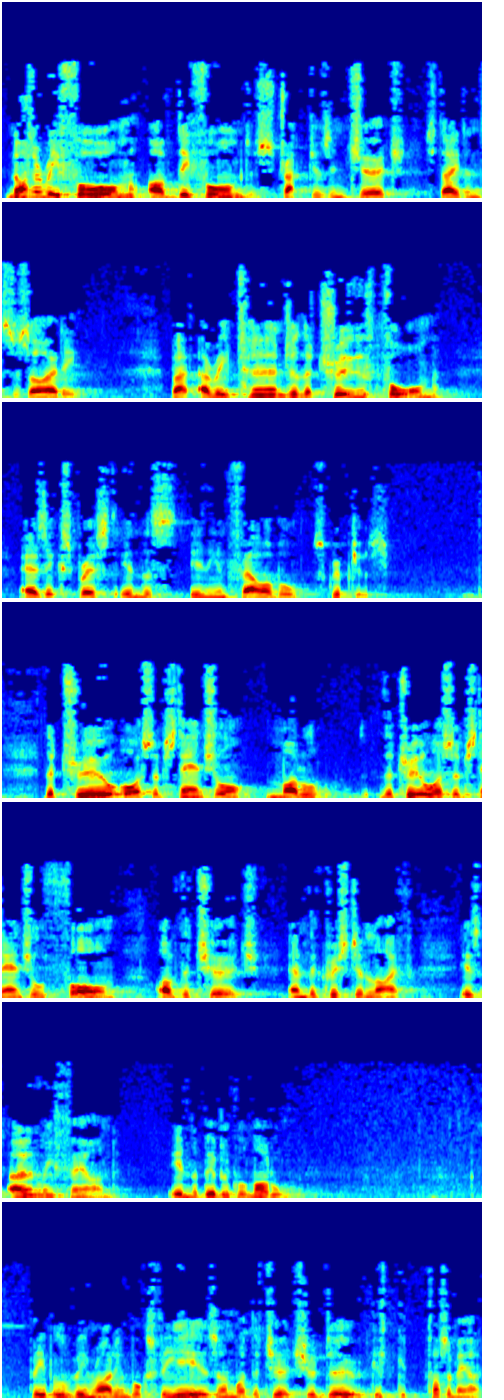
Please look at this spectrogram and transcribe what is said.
not a reform of deformed structures in church, state and society, but a return to the true form as expressed in the, in the infallible scriptures. The true or substantial model, the true or substantial form of the church and the Christian life is only found in the biblical model. People have been writing books for years on what the church should do. Just toss them out.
